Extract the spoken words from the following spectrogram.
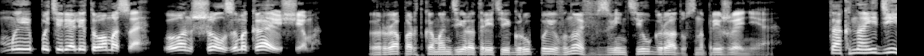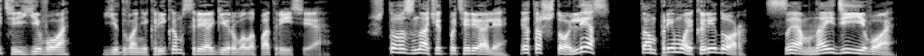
«Мы потеряли Томаса. Он шел замыкающим». Рапорт командира третьей группы вновь взвинтил градус напряжения. «Так найдите его!» — едва не криком среагировала Патрисия. «Что значит потеряли? Это что, лес? Там прямой коридор. Сэм, найди его!»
